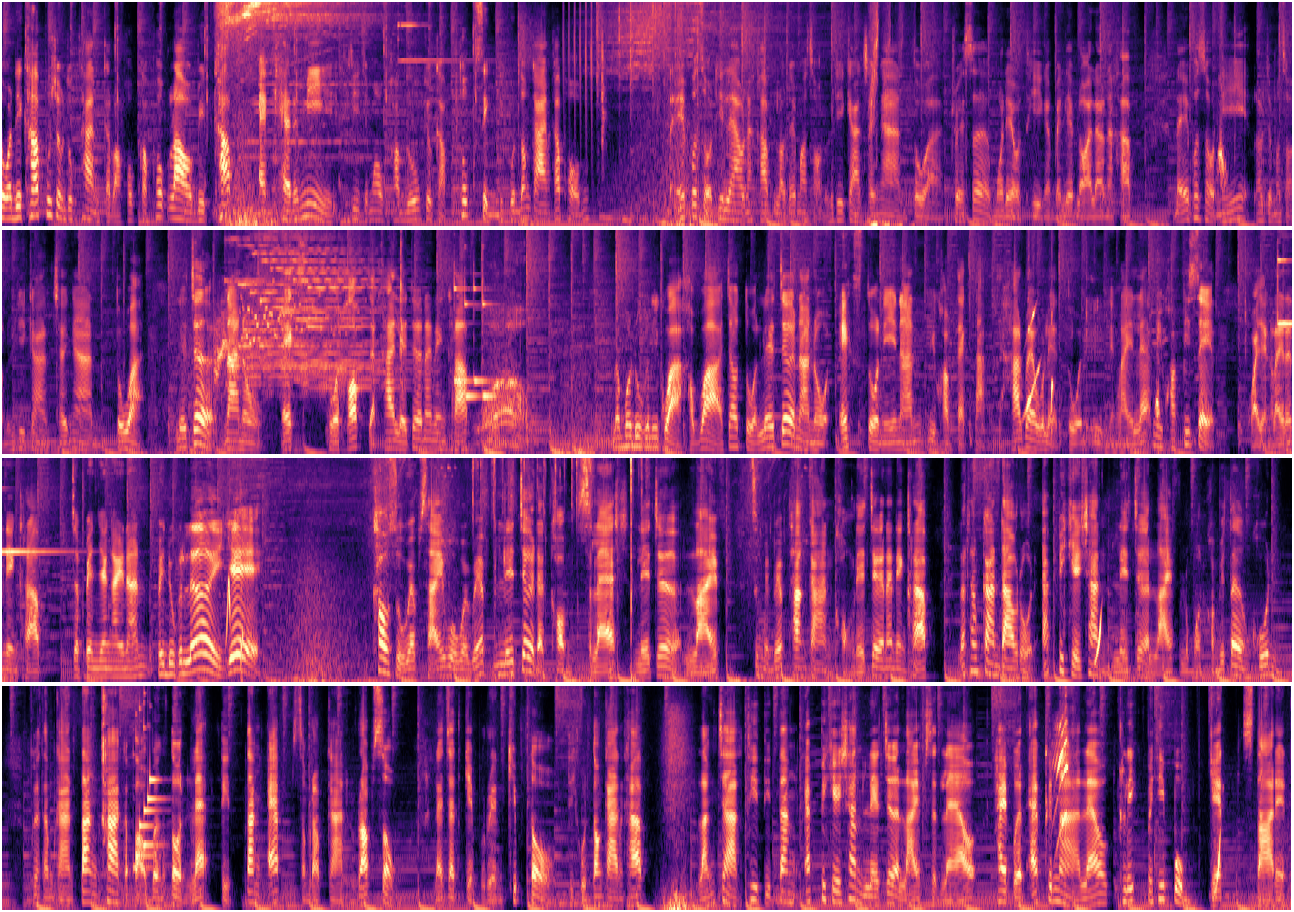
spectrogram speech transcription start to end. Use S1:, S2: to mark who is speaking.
S1: สวัสดีครับผู้ชมทุกท่านกลับมาพบกับพวกเราบิดครับ Academy ที่จะมอบความรู้เกี่ยวกับทุกสิ่งที่คุณต้องการครับผมในเอพิโซดที่แล้วนะครับเราได้มาสอนวิธีการใช้งานตัว Tracer Model T กันไปเรียบร้อยแล้วนะครับ ในเอพิโซดนี้เราจะมาสอนวิธีการใช้งานตัว Ledger Nano X ตัวท็อปจากค่าย Ledger นั่นเองครับเรามาดูกันดีกว่าครับว่าเจ้าตัว Ledger Nano X ตัวนี้นั้นมีความแตกต่างจากฮาร์ดแวร์ wallet ตัวอื่นๆอย่างไร และมีความพิเศษกว่าอย่างไรนั่นเองครับจะเป็นยังไงนั้นไปดูกันเลย เย้ เข้าสู่เว็บไซต์ www.ledger.com/ledgerlive ซึ่งเป็นเว็บทางการของ Ledger นั่นเองครับ แล้วทำการดาวน์โหลดแอปพลิเคชัน Ledger Live ลงบนคอมพิวเตอร์ของคุณ เพื่อทำการตั้งค่ากระเป๋าเบื้องต้น และติดตั้งแอปสำหรับการรับส่ง และจัดเก็บเหรียญคริปโตที่คุณต้องการครับ หลังจากที่ติดตั้งแอปพลิเคชัน Ledger Live เสร็จแล้ว ให้เปิดแอปขึ้นมาแล้วคลิกไปที่ปุ่ม Get Started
